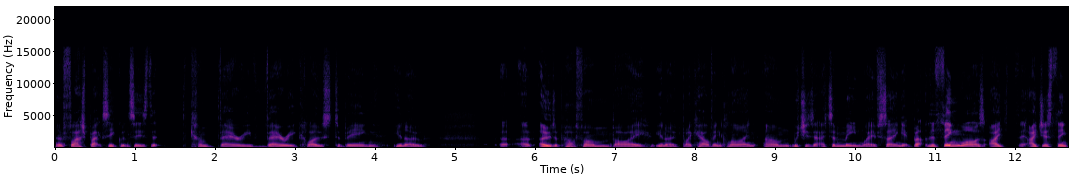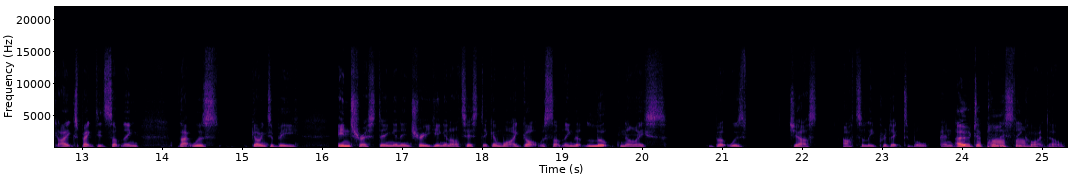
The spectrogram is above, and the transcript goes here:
and flashback sequences that come very, very close to being, you know, uh, eau de parfum by you know by Calvin Klein, um, which is it's a mean way of saying it. But the thing was, I I just think I expected something that was going to be interesting and intriguing and artistic, and what I got was something that looked nice, but was just utterly predictable and honestly quite dull.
